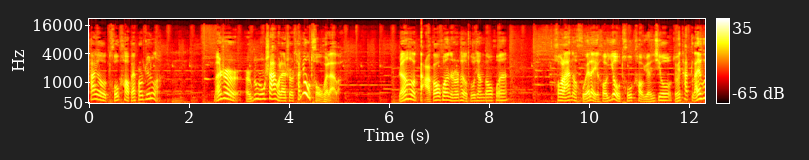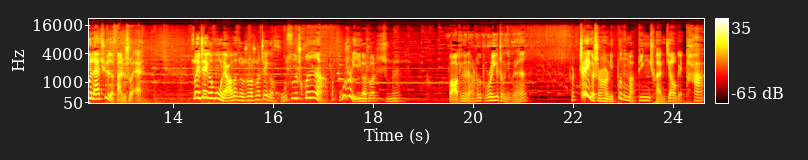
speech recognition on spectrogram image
他又投靠白袍军了。完事儿，尔朱荣杀回来的时候，他又投回来了。然后打高欢的时候，他又投降高欢。后来呢，回来以后又投靠元修，等于他来回来去的反水。所以这个幕僚呢，就说说这个胡思春啊，他不是一个说什么不好听一点，说他不是一个正经人。说这个时候你不能把兵权交给他，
